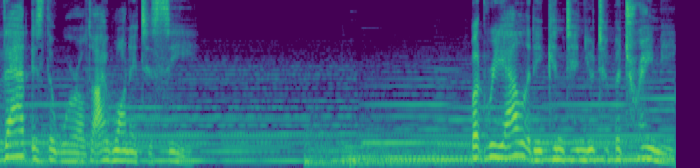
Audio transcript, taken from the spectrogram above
that is the world I wanted to see. But reality continued to betray me.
